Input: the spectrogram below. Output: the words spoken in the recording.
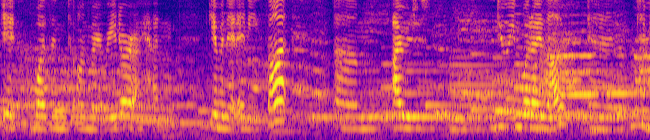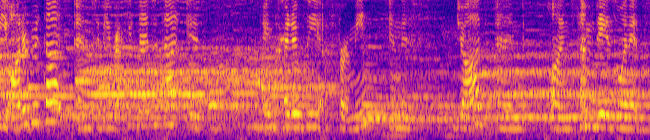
It wasn't on my radar, I hadn't given it any thought. Um, I was just doing what I love and to be honored with that and to be recognized with that is incredibly affirming in this job and on some days when it's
